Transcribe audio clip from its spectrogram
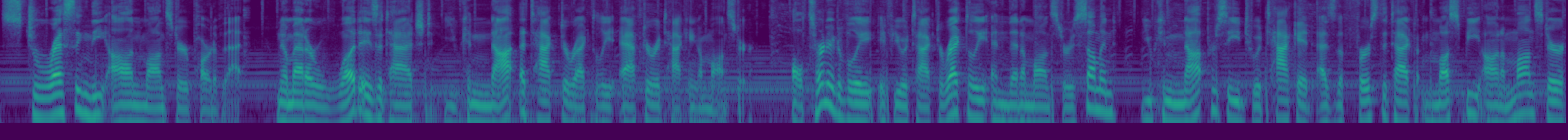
stressing the on monster part of that. No matter what is attached, you cannot attack directly after attacking a monster. Alternatively, if you attack directly and then a monster is summoned, you cannot proceed to attack it as the first attack must be on a monster,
